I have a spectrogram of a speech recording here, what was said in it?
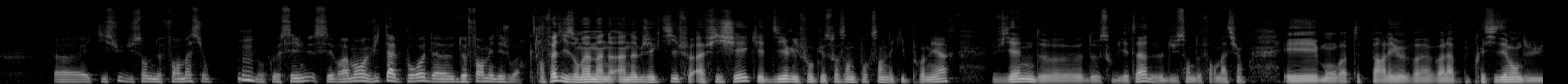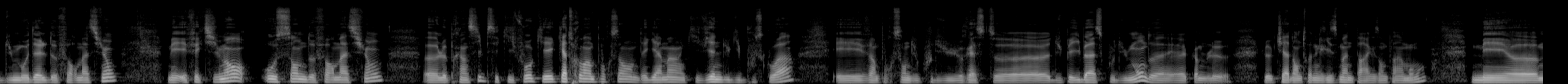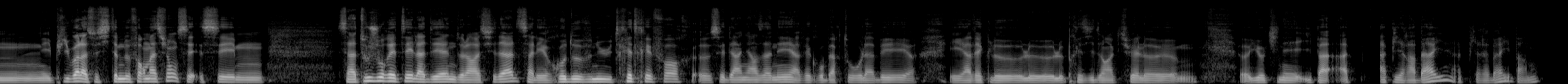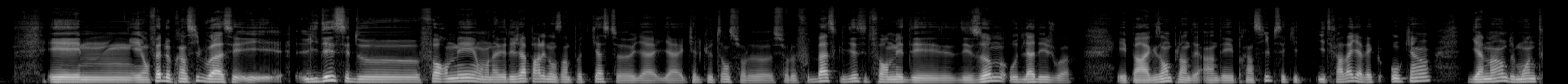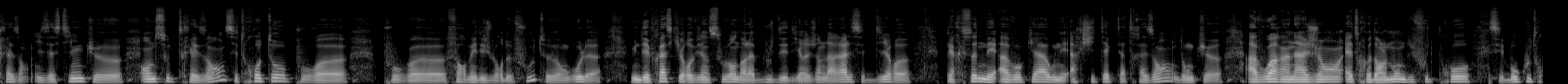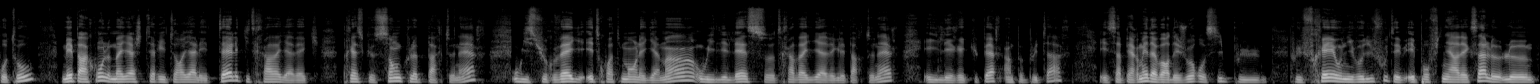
euh, est issu du centre de formation. Mm. Donc c'est vraiment vital pour eux de, former des joueurs. En fait, ils ont même un, un, objectif affiché qui est de dire il faut que 60% de l'équipe première viennent de, de Subieta, du centre de formation. Et bon, on va peut-être parler euh, voilà, plus précisément du, modèle de formation. Mais effectivement, au centre de formation, euh, le principe, c'est qu'il faut qu'il y ait 80% des gamins qui viennent du Guipuscoa et 20% du coup du reste euh, du Pays Basque ou du monde, comme le, le cas d'Antoine Griezmann par exemple à un moment. Mais, et puis voilà, ce système de formation, c'est ça a toujours été l'ADN de la Sociedad, ça l'est redevenu très très fort euh, ces dernières années avec Roberto Olabé euh, et avec le, président actuel euh, Yokine Ipa Apirabai, Apirabai pardon. Et, et, en fait, le principe, voilà, c'est l'idée, c'est de former. On en avait déjà parlé dans un podcast euh, il, y a, il, quelques temps sur le sur le foot basque. L'idée, c'est de former des, des hommes au-delà des joueurs. Et par exemple, un des, un des principes, c'est qu'ils travaillent avec aucun gamin de moins de 13 ans. Ils estiment que en dessous de 13 ans, c'est trop tôt pour euh, pour euh, former des joueurs de foot. En gros, une des phrases qui revient souvent dans la bouche des dirigeants de la Real, c'est de dire personne n'est avocat ou n'est architecte à 13 ans. Donc, avoir un agent, être dans le monde du foot pro c'est beaucoup trop tôt. Mais par contre, le maillage territorial est tel qu'il travaille avec presque 100 clubs partenaires, où il surveille étroitement les gamins, où il les laisse travailler avec les partenaires et il les récupère un peu plus tard. Et ça permet d'avoir des joueurs aussi plus, plus frais au niveau du foot. Et, pour finir avec ça, le,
